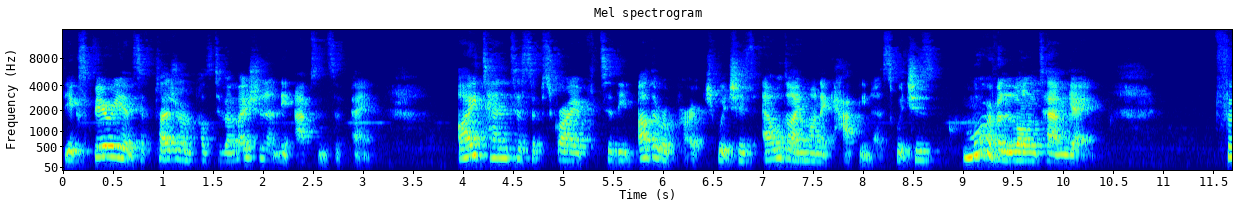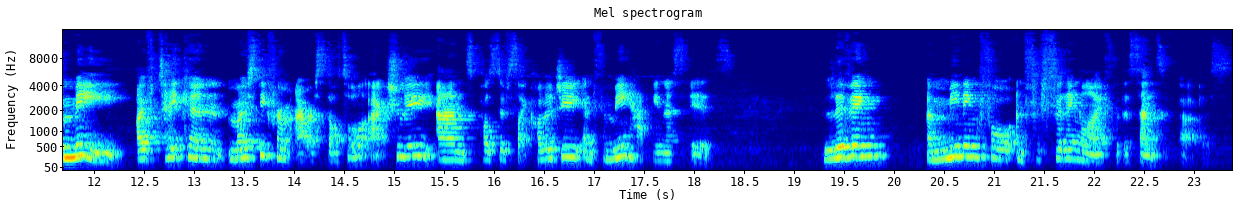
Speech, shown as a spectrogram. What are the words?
the experience of pleasure and positive emotion and the absence of pain. I tend to subscribe to the other approach, which is eudaimonic happiness, which is more of a long term game. For me, I've taken mostly from Aristotle actually and positive psychology, and for me, happiness is living a meaningful and fulfilling life with a sense of purpose.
